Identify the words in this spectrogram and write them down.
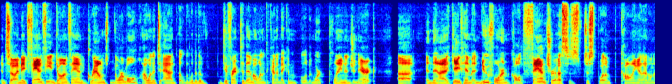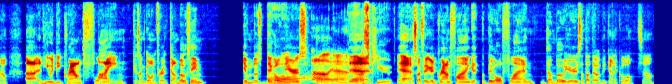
And so I made Phanpy and Donphan ground normal. I wanted to add a little bit of different to them. I wanted to kind of make them a little bit more plain and generic. Uh, and then I gave him a new form called Fantress, is just what I'm calling it. I don't know. Uh, and he would be ground flying because I'm going for a Dumbo theme. Give him those big old ears. Oh yeah, Yeah. That's cute. Yeah, so I figured ground flying, get the big old flying Dumbo ears. I thought that would be kind of cool. So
